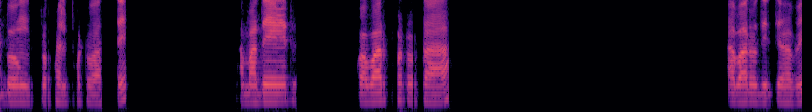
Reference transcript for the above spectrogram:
এবং প্রোফাইল ফটো আসতে। আমাদের কভার ফটোটা আবারও দিতে হবে।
